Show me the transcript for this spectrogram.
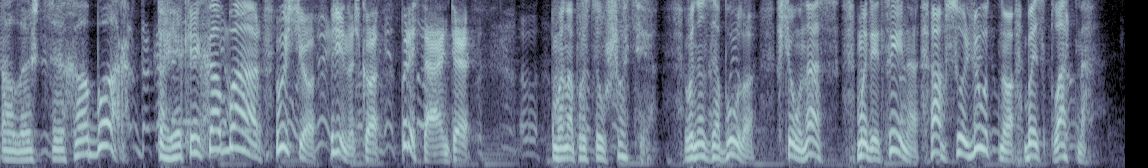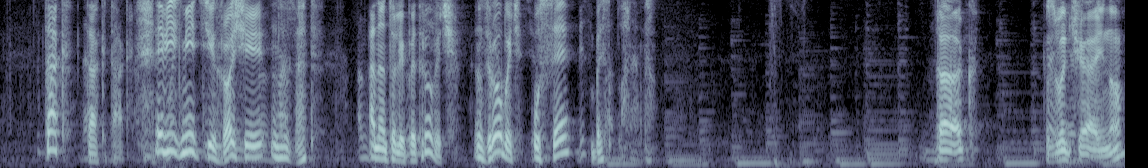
Але ж це хабар. Та який хабар? Ви що, жіночко, перестаньте. Вона просто в шоці. Вона забула, що у нас медицина абсолютно безплатна. Так, так, так. Візьміть ці гроші назад. Анатолій Петрович зробить усе безплатно. Так, звичайно.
